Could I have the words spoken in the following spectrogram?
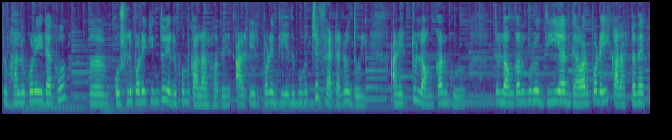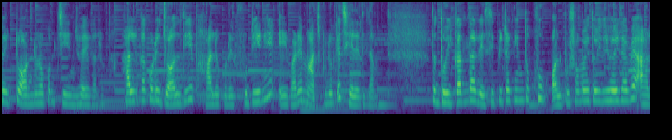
তো ভালো করে এই দেখো কষলে পরে কিন্তু এরকম কালার হবে। আর এরপরে দিয়ে দেবো হচ্ছে ফ্যাটানো দই আর একটু লঙ্কার গুঁড়ো। তো লঙ্কার গুঁড়ো দিয়ে আর দেওয়ার পরেই কালারটা দেখো একটু অন্যরকম চেঞ্জ হয়ে গেল। হালকা করে জল দিয়ে ভালো করে ফুটিয়ে নিয়ে এইবারে মাছগুলোকে ছেড়ে দিলাম। তো দই কাতলার রেসিপিটা কিন্তু খুব অল্প সময়ে তৈরি হয়ে যাবে। আর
